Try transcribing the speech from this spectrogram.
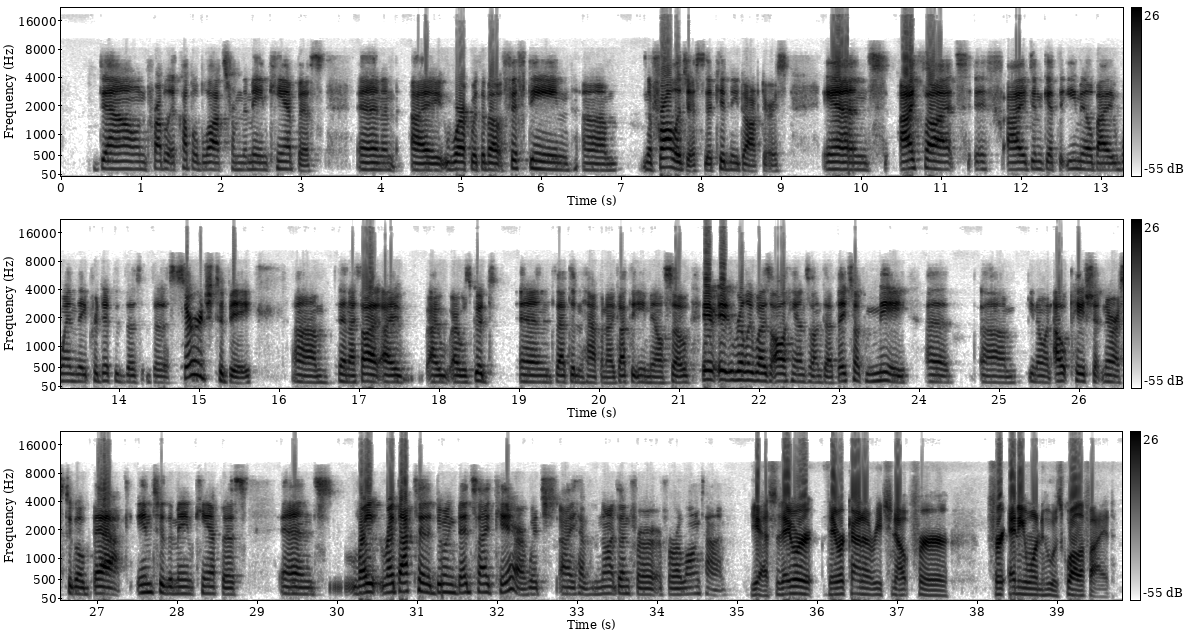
down probably a couple blocks from the main campus. And I work with about 15 um, nephrologists, the kidney doctors. And I thought if I didn't get the email by when they predicted the, the surge to be, um, then I thought I, I, I was good. And that didn't happen. I got the email. So it, it really was all hands on deck. They took me, uh, um, you know, an outpatient nurse to go back into the main campus and right right back to doing bedside care, which I have not done for for a long time. Yeah, so they were they were kind of reaching out for for anyone who was qualified.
